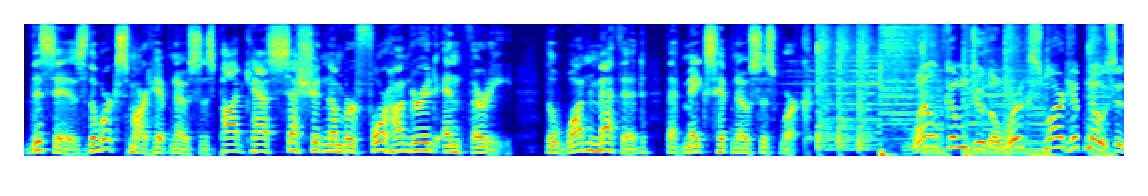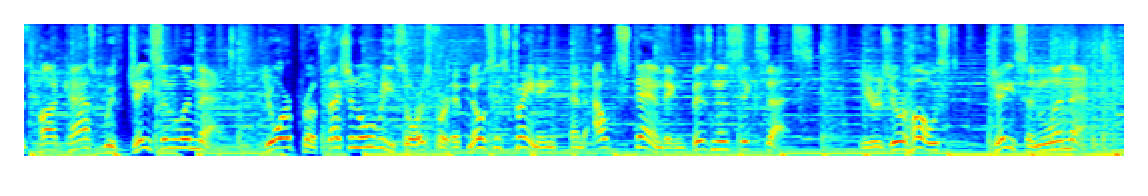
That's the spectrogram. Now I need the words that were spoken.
This is the Work Smart Hypnosis Podcast, session number 430 The One Method That Makes Hypnosis Work. Welcome to the Work Smart Hypnosis Podcast with Jason Linett, your professional resource for hypnosis training and outstanding business success. Here's your host, Jason Linett.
